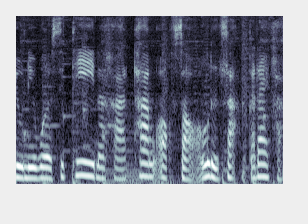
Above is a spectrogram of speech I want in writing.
ยูนิเวอร์ซิตี้นะคะ ทางออก 2 หรือ 3 ก็ได้ค่ะ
